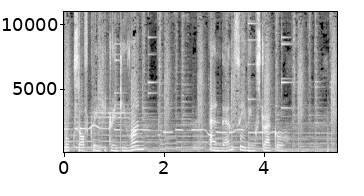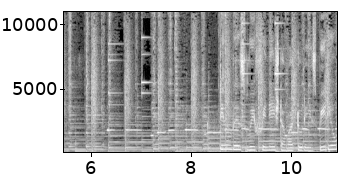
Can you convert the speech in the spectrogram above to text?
Books of 2021 and then savings tracker. Till this we finished our today's video.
